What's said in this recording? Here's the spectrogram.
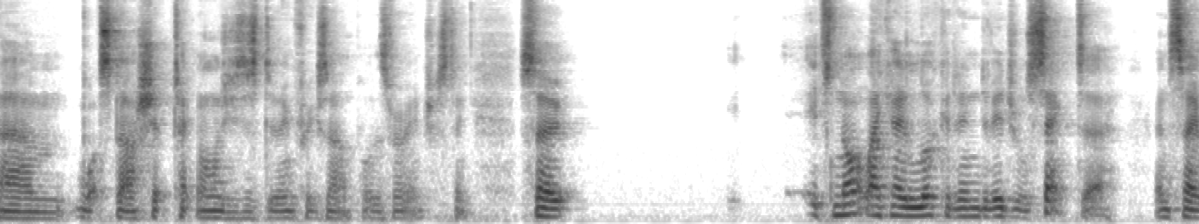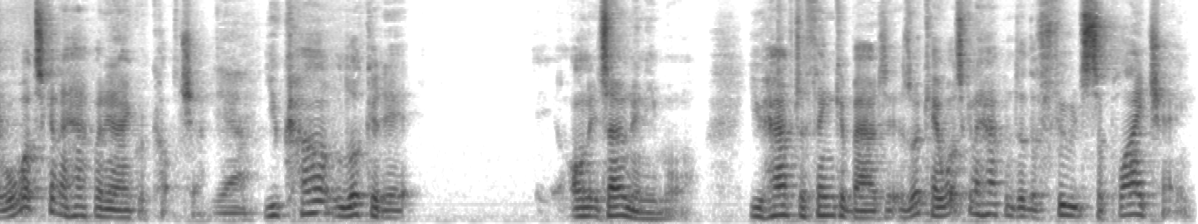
Um, what Starship Technologies is doing, for example, is very interesting. So it's not like I look at an individual sector and say, well, what's going to happen in agriculture? Yeah. You can't look at it on its own anymore. You have to think about it as, okay, what's going to happen to the food supply chain,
